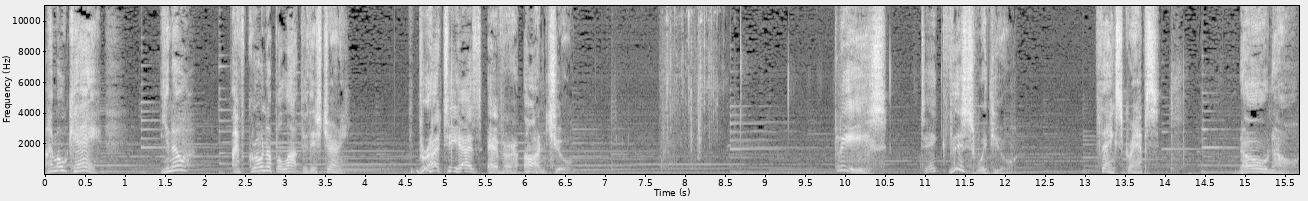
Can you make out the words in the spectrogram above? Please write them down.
I'm okay. You know, I've grown up a lot through this journey. Bratty as ever, aren't you? Please, take this with you. Thanks, Gramps. No, no.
